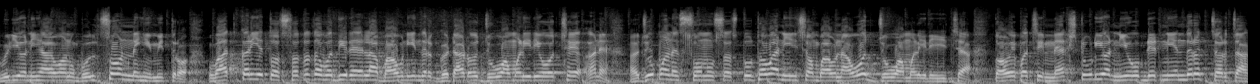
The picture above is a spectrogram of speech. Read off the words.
વીડિયો નિહાળવાનું ભૂલશો નહીં મિત્રો. વાત કરીએ તો સતત વધી રહેલા ભાવની અંદર ઘટાડો જોવા મળી રહ્યો છે અને હજુ પણ સોનું સસ્તું થવાની સંભાવનાઓ જોવા મળી રહી છે. તો હવે પછી નેક્સ્ટ સ્ટુડિયો ન્યૂ અપડેટની અંદર ચર્ચા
